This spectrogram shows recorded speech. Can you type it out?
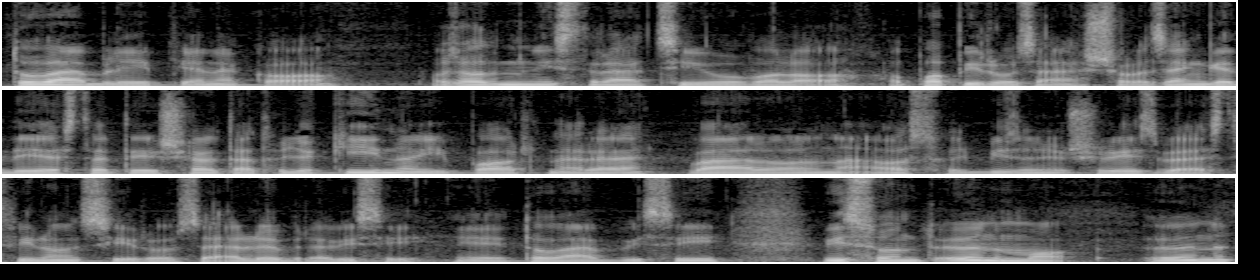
tovább lépjenek a, az adminisztrációval, a, a papírozással, az engedélyeztetéssel, tehát hogy a kínai partnere vállalná azt, hogy bizonyos részben ezt finanszírozza, előbbre viszi, tovább viszi, viszont ön, ma, ön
